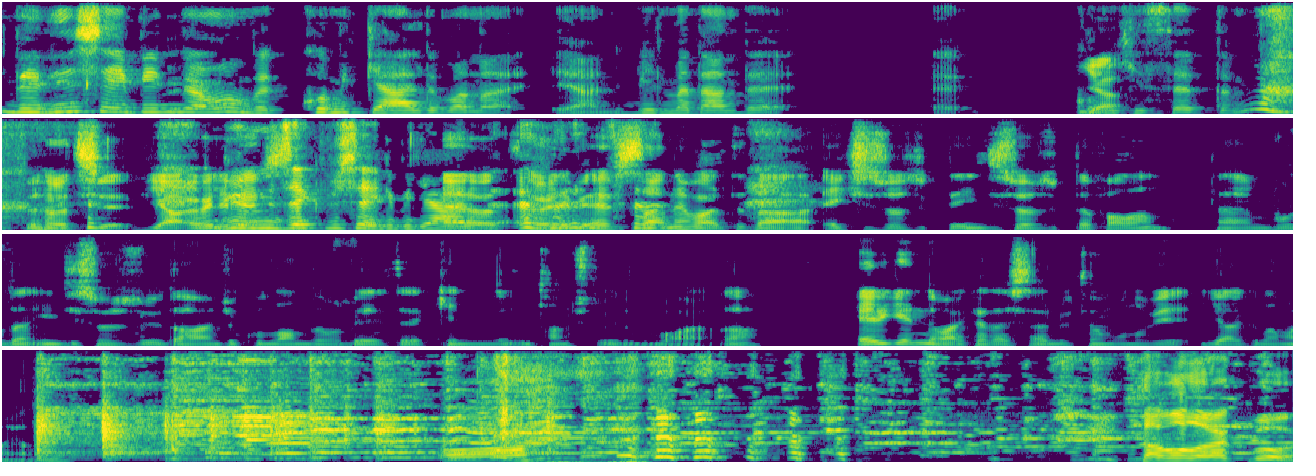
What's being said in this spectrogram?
dediğin şey bilmiyorum ama komik geldi bana. Yani bilmeden de e, komik Ya. hissettim. evet, şey- ya öyle bir Gülünecek bir şey gibi geldi. Evet öyle bir Evet. efsane vardı da ekşi sözlükte inci sözlükte falan. Yani buradan inci sözlüğü daha önce kullandığımı belirterek kendimden utanç duydum bu arada. Ergendim arkadaşlar lütfen bunu bir yargılamayalım. Oh! Tam olarak bu.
